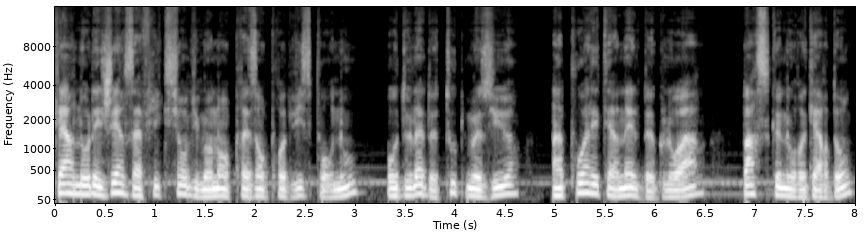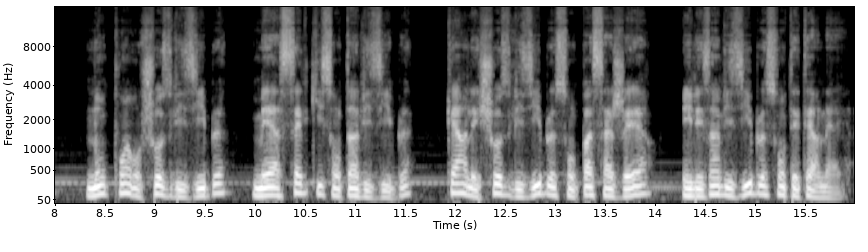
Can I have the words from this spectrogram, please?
Car nos légères afflictions du moment présent produisent pour nous, au-delà de toute mesure, un poids éternel de gloire, parce que nous regardons, non point aux choses visibles, mais à celles qui sont invisibles, car les choses visibles sont passagères, et les invisibles sont éternelles.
